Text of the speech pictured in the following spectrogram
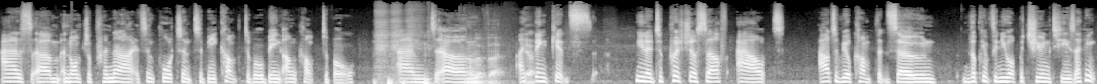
as um, an entrepreneur, it's important to be comfortable being uncomfortable. And um, I love that. Yeah. I think it's, you know, to push yourself out, out of your comfort zone, looking for new opportunities. I think,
